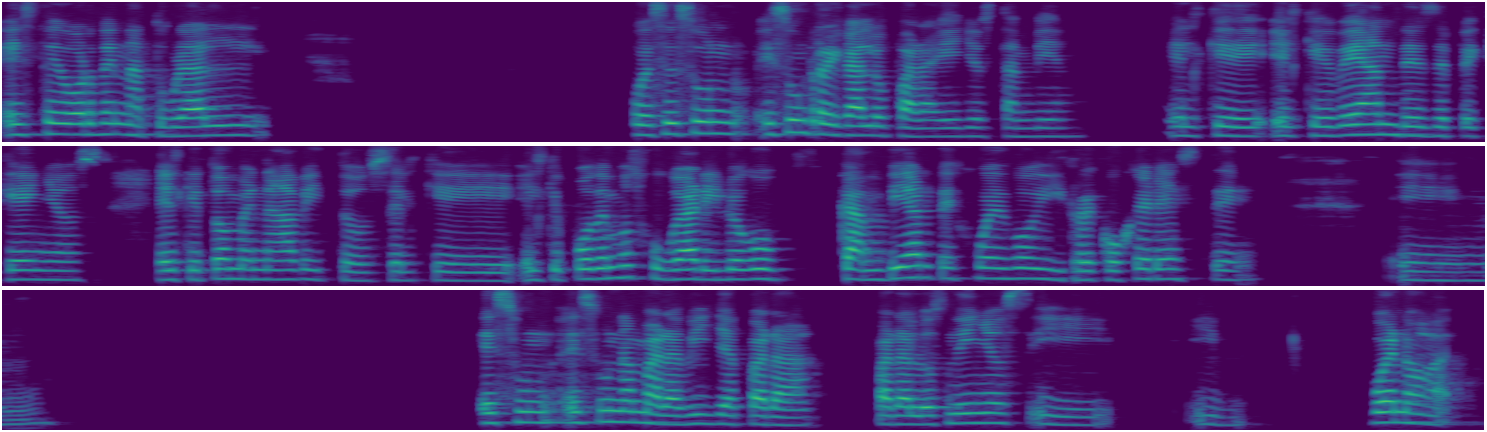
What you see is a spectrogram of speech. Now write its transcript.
este orden natural, pues es un, es un regalo para ellos también el que, el que vean desde pequeños, el que tomen hábitos, el que, el que podemos jugar y luego cambiar de juego y recoger este. Em, es, un, es, una maravilla para, para los niños y, bueno,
